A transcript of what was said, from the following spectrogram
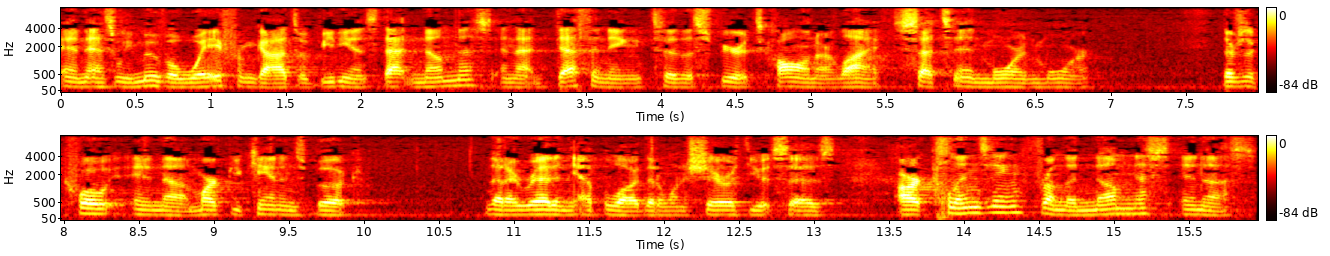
and as we move away from God's obedience, that numbness and that deafening to the Spirit's call in our life sets in more and more. There's a quote in uh, Mark Buchanan's book that I read in the epilogue that I want to share with you. It says, Our cleansing from the numbness in us,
